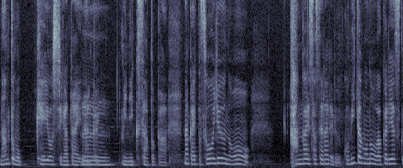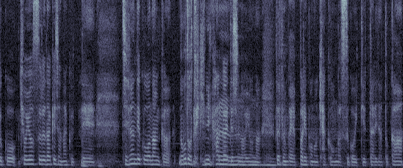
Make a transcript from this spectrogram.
何とも形容しがたいなんか醜さとか、うん、なんかやっぱそういうのを考えさせられるこう見たものを分かりやすくこう許容するだけじゃなくって、うん自分でこうなんか能動的に考えてしまうような部分がやっぱりこの脚本がすごいって言ったりだとか、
